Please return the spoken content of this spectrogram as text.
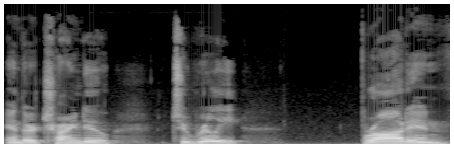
And they're trying to to really broaden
